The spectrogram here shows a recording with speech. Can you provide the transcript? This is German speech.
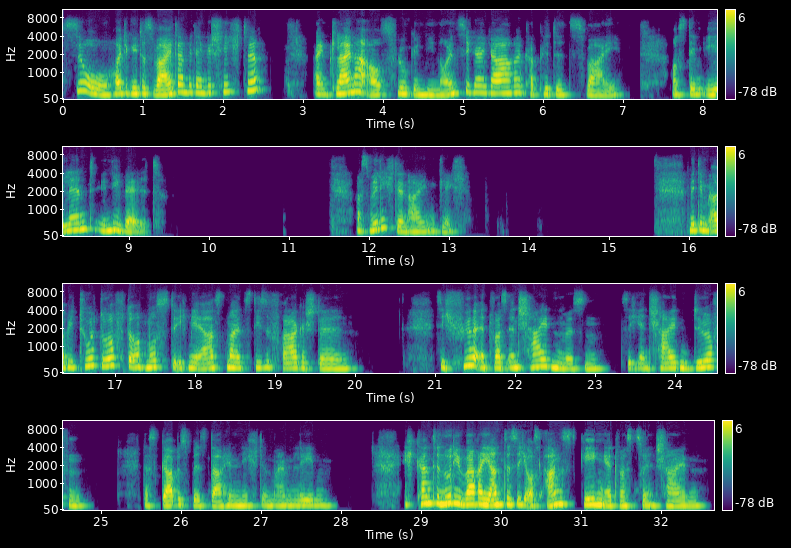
So, heute geht es weiter mit der Geschichte. Ein kleiner Ausflug in die 90er Jahre, Kapitel 2. Aus dem Elend in die Welt. Was will ich denn eigentlich? Mit dem Abitur durfte und musste ich mir erstmals diese Frage stellen. Sich für etwas entscheiden müssen, sich entscheiden dürfen, das gab es bis dahin nicht in meinem Leben. Ich kannte nur die Variante, sich aus Angst gegen etwas zu entscheiden.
